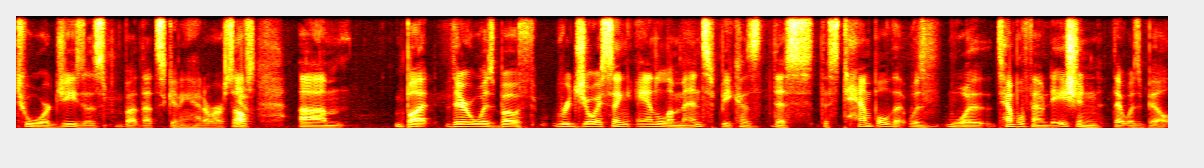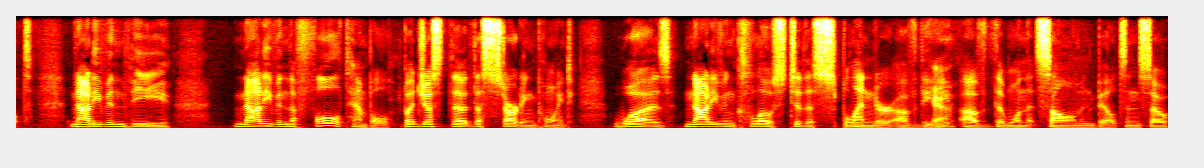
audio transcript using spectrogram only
toward Jesus. But that's getting ahead of ourselves. Um, but there was both rejoicing and lament because this this temple that was was temple foundation that was built, not even the not even the full temple, but just the the starting point was not even close to the splendor of the Yeah. of the one that Solomon built. And so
